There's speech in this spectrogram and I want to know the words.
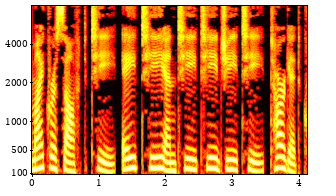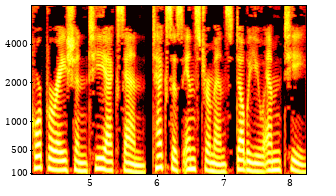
Microsoft T, AT&T TGT, Target Corporation TXN, Texas Instruments WMT,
